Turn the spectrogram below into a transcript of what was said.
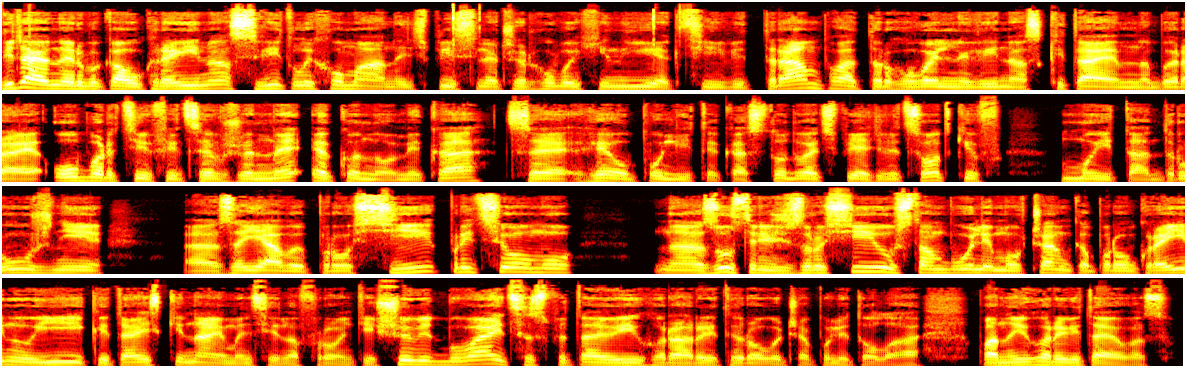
Вітаю на РБК Україна. Світ лихоманить після чергових ін'єкцій від Трампа. Торговельна війна з Китаєм набирає обертів, і це вже не економіка, це геополітика. 125% мита, дружні е, заяви про сі. При цьому е, зустріч з Росією у Стамбулі, мовчанка про Україну і китайські найманці на фронті. Що відбувається? Спитаю Ігора Ритировича, політолога. Пане Ігоре, вітаю вас.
